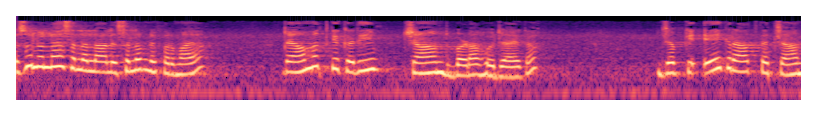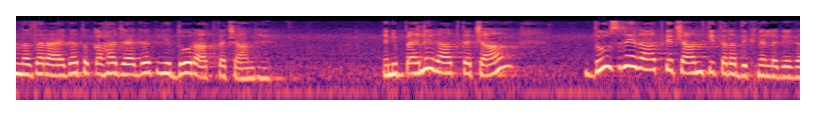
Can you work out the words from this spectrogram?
رسول اللہ صلی اللہ علیہ وسلم نے فرمایا، قیامت کے قریب چاند بڑا ہو جائے گا۔ جبکہ ایک رات کا چاند نظر آئے گا تو کہا جائے گا کہ یہ دو رات کا چاند ہے۔ یعنی پہلی رات کا چاند دوسری رات کے چاند کی طرح دکھنے لگے گا۔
